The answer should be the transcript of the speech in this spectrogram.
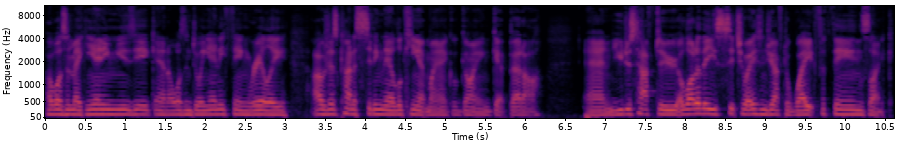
I wasn't making any music and I wasn't doing anything really. I was just kind of sitting there looking at my ankle going, get better. And you just have to, a lot of these situations, you have to wait for things like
